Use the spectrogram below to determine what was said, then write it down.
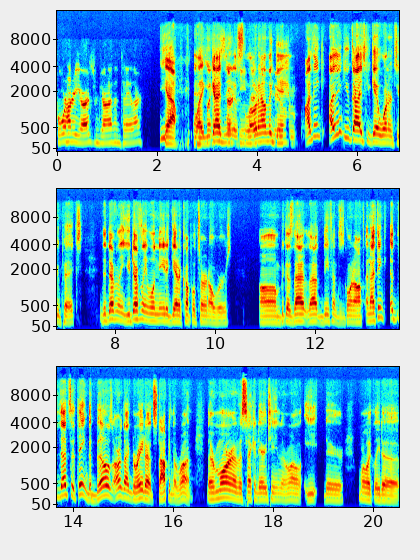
400 yards from Jonathan Taylor. Yeah, And like you like guys need to slow down the two. game. I think I think you guys could get one or two picks. The definitely you definitely will need to get a couple turnovers, um, because that that defense is going off. And I think uh, that's the thing. The Bills aren't that great at stopping the run. They're more of a secondary team. They're more they're more likely to,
